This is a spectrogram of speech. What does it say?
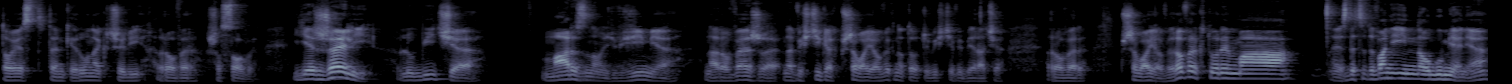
to jest ten kierunek, czyli rower szosowy. Jeżeli lubicie marznąć w zimie na rowerze, na wyścigach przełajowych, no to oczywiście wybieracie rower przełajowy. Rower, który ma e, zdecydowanie inne ogumienie.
